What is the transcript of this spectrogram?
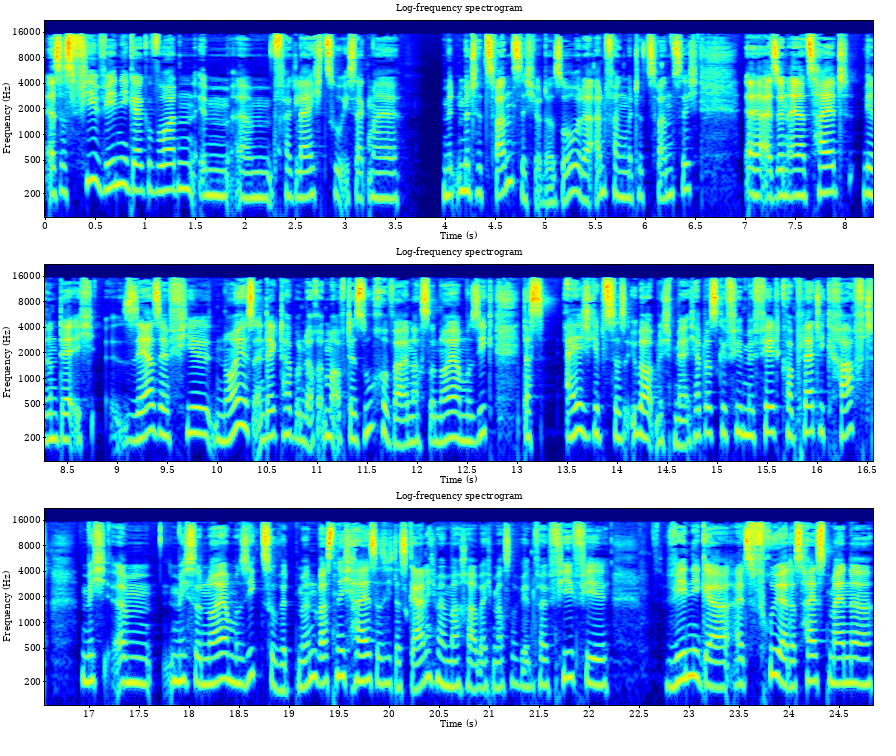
es ist viel weniger geworden im ähm, Vergleich zu, ich sag mal, mit Mitte 20 oder so oder Anfang Mitte 20. Äh, also in einer Zeit, während der ich sehr, sehr viel Neues entdeckt habe und auch immer auf der Suche war nach so neuer Musik, das eigentlich gibt es das überhaupt nicht mehr. Ich habe das Gefühl, mir fehlt komplett die Kraft, mich, ähm, mich so neuer Musik zu widmen, was nicht heißt, dass ich das gar nicht mehr mache, aber ich mache es auf jeden Fall viel, viel weniger als früher. Das heißt, meine,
